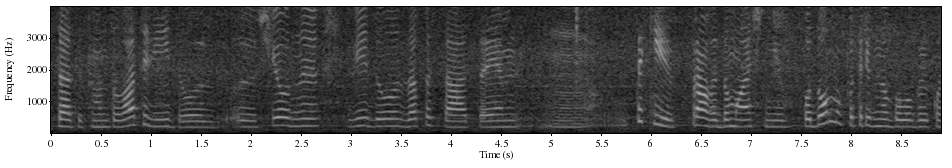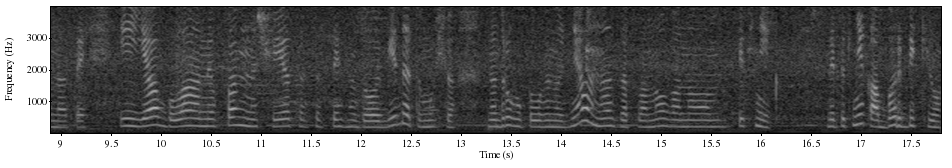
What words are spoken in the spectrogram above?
встати, змонтувати відео, е, ще одне відео записати. Такі справи домашні по дому потрібно було виконати. І я була не впевнена, що я це все встигну до обіду, тому що на другу половину дня у нас заплановано пікнік. Не пікнік, а барбекю.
